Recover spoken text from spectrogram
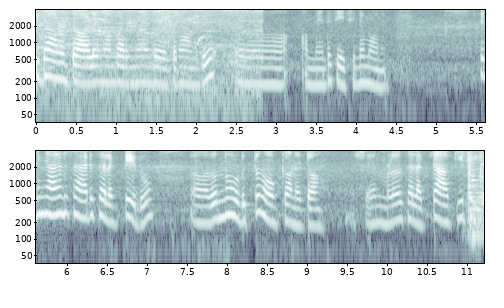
ഇതാണ് കേട്ടോ ആൾ ഞാൻ പറഞ്ഞ എന്റെ ഏട്ടനാണിത്. അമ്മേന്റെ ചേച്ചീന്റെ മോന്. പിന്നെ ഞാനൊരു സാരി സെലക്ട് ചെയ്തു. അതൊന്നും ഉടുത്ത് നോക്കുകയാണ് കേട്ടോ പക്ഷേ നമ്മൾ സെലക്ട് ആക്കിയിട്ടില്ല.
